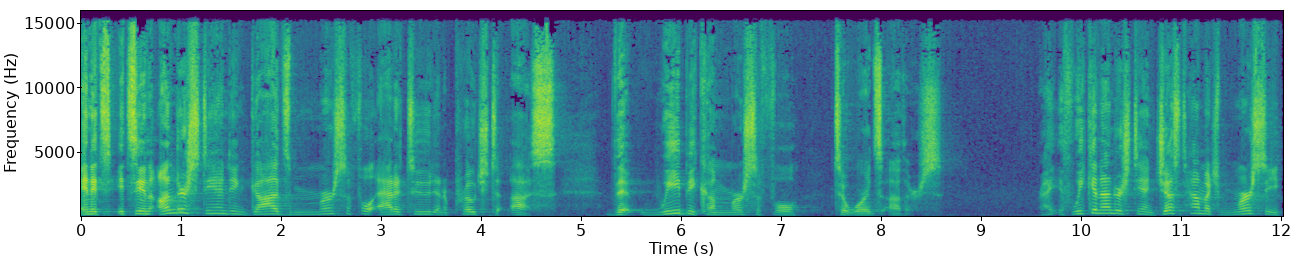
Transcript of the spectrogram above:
And it's, it's in understanding God's merciful attitude and approach to us that we become merciful towards others. Right? If we can understand just how much mercy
